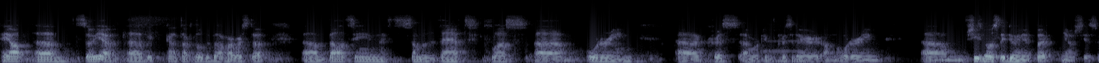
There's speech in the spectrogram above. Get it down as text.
Hey all. Um, so yeah, uh, we kind of talked a little bit about hardware stuff. Um, balancing some of that plus um, ordering. Uh, Chris, I'm working with Chris Adair on ordering. Um, she's mostly doing it, but you know, she's.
